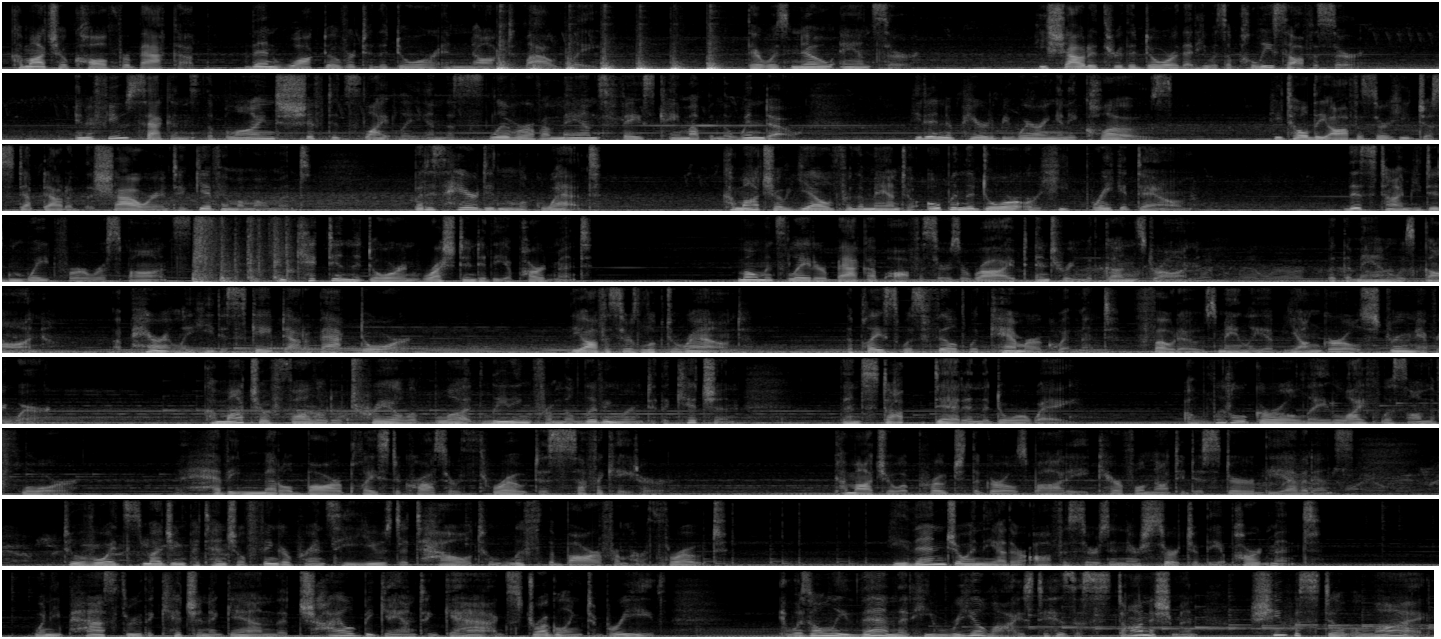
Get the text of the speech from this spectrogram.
Camacho called for backup, then walked over to the door and knocked loudly. There was no answer. He shouted through the door that he was a police officer. In a few seconds, the blinds shifted slightly and the sliver of a man's face came up in the window. He didn't appear to be wearing any clothes. He told the officer he'd just stepped out of the shower and to give him a moment. But his hair didn't look wet. Camacho yelled for the man to open the door or he'd break it down. This time he didn't wait for a response. He kicked in the door and rushed into the apartment. Moments later, backup officers arrived, entering with guns drawn. But the man was gone. Apparently, he'd escaped out a back door. The officers looked around. The place was filled with camera equipment, photos, mainly of young girls strewn everywhere. Camacho followed a trail of blood leading from the living room to the kitchen, then stopped dead in the doorway. A little girl lay lifeless on the floor, a heavy metal bar placed across her throat to suffocate her. Camacho approached the girl's body, careful not to disturb the evidence. To avoid smudging potential fingerprints, he used a towel to lift the bar from her throat. He then joined the other officers in their search of the apartment. When he passed through the kitchen again, the child began to gag, struggling to breathe. It was only then that he realized, to his astonishment, she was still alive.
